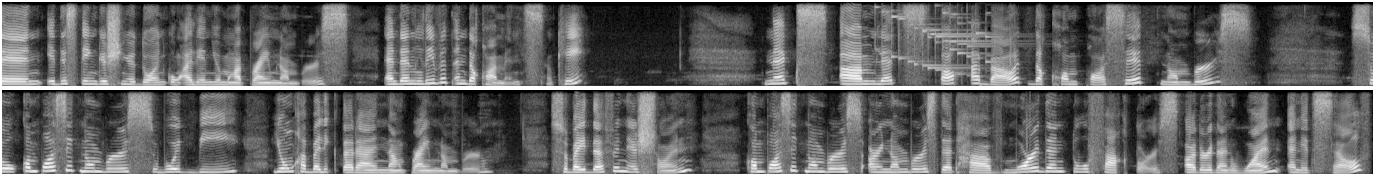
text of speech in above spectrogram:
then i-distinguish nyo doon kung alin yung mga prime numbers and then leave it in the comments, okay? Next, um, let's talk about the composite numbers. So, composite numbers would be yung kabaliktaran ng prime number. So, by definition, composite numbers are numbers that have more than two factors other than 1 and itself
